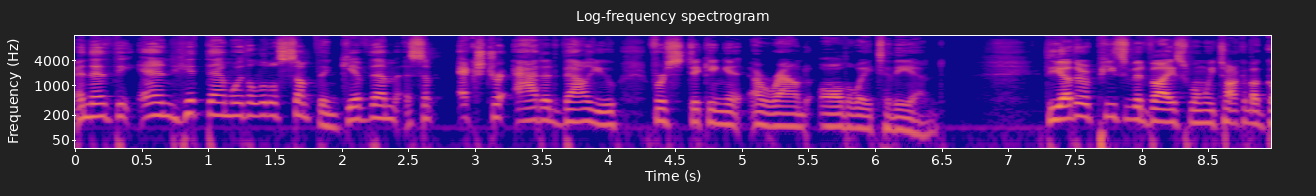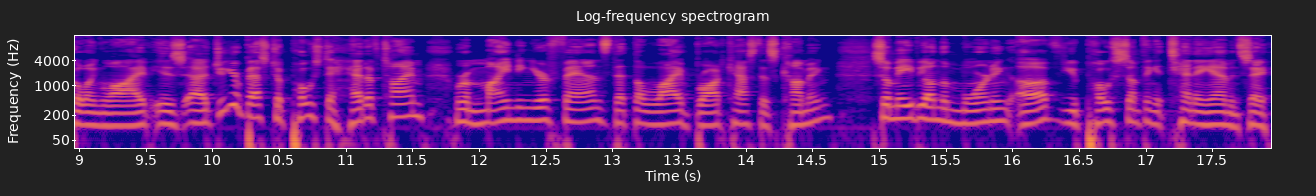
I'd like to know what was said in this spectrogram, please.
And then at the end, hit them with a little something. Give them some extra added value for sticking it around all the way to the end. The other piece of advice when we talk about going live is uh, do your best to post ahead of time, reminding your fans that the live broadcast is coming. So maybe on the morning of, you post something at 10 a.m. and say,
